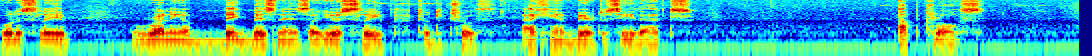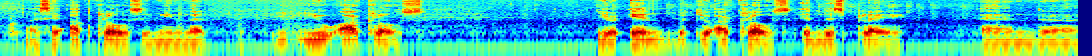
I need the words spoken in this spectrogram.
go to sleep running a big business, but you're asleep to the truth. I can't bear to see that up close. I say up close, it means that you are close. You're in, but you are close in this play and uh,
